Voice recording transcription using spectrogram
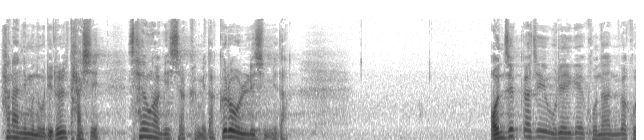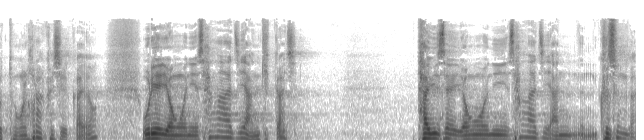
하나님은 우리를 다시 사용하기 시작합니다. 끌어올리십니다. 언제까지 우리에게 고난과 고통을 허락하실까요? 우리의 영혼이 상하지 않기까지. 다윗의 영혼이 상하지 않는 그 순간,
